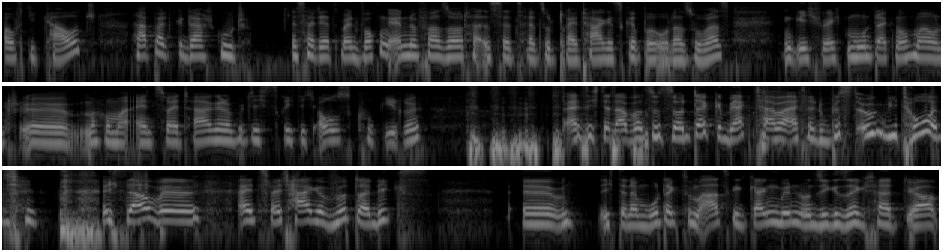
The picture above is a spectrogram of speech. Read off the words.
auf die Couch und habe halt gedacht, gut, ist halt jetzt mein Wochenende versaut, ist jetzt halt so drei Tage Skippe oder sowas. Dann gehe ich vielleicht Montag nochmal und äh, mache nochmal ein, zwei Tage, damit ich es richtig auskuriere. Als ich dann aber so Sonntag gemerkt habe, Alter, du bist irgendwie tot. Ich glaube, ein, zwei Tage wird da nix. Ähm, ich dann am Montag zum Arzt gegangen bin und sie gesagt hat, ja,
